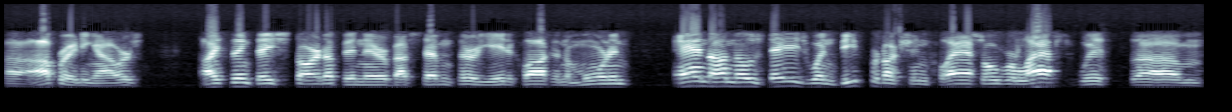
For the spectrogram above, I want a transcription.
uh, operating hours. I think they start up in there about seven thirty, eight o'clock in the morning, and on those days when beef production class overlaps with um,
